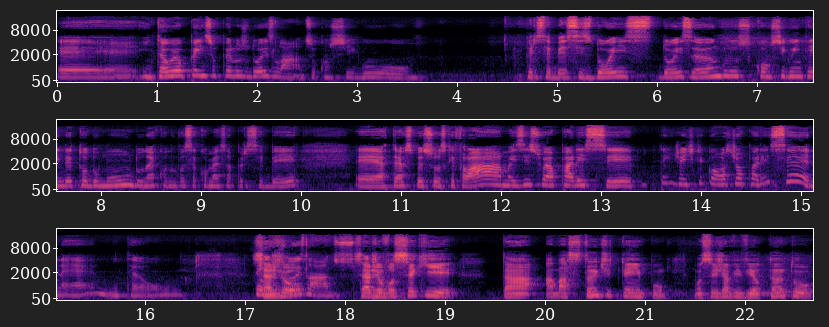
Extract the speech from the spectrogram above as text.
É, então eu penso pelos dois lados, eu consigo perceber esses dois, dois ângulos, consigo entender todo mundo, né? Quando você começa a perceber é, até as pessoas que falam, ah, mas isso é aparecer. Tem gente que gosta de aparecer, né? Então, tem Sérgio, os dois lados. Sérgio, você que tá há bastante tempo, você já viveu tanto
